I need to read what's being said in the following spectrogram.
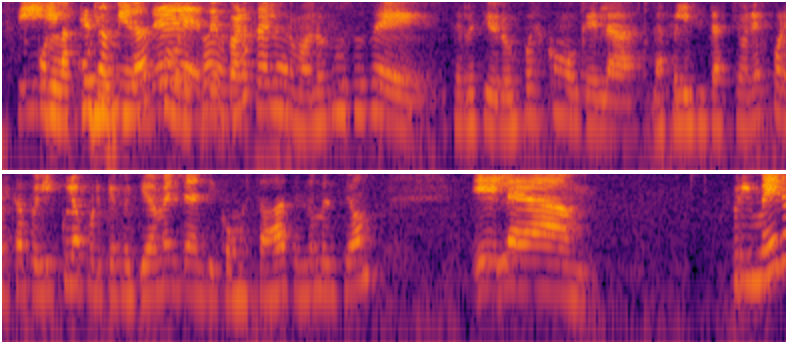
sí, por la curiosidad de, de parte de los hermanos rusos se, se recibieron pues como que las felicitaciones por esta película porque efectivamente Angie como estabas haciendo mención eh, la primero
